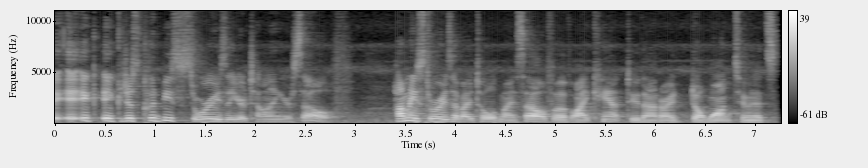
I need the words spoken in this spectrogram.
it, it, it just could be stories that you're telling yourself how many stories have i told myself of i can't do that or i don't want to and it's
